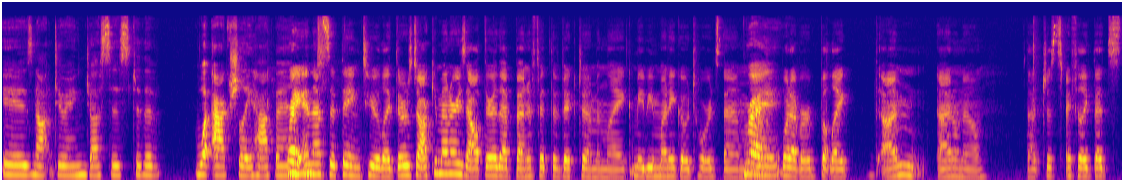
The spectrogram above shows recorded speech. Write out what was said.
is not doing justice to the what actually happened. Right, and that's the thing too. Like there's documentaries out there that benefit the victim and like maybe money go towards them or Right. whatever, but like I'm I don't know. That just I feel like that's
